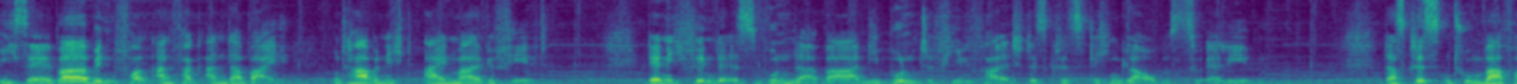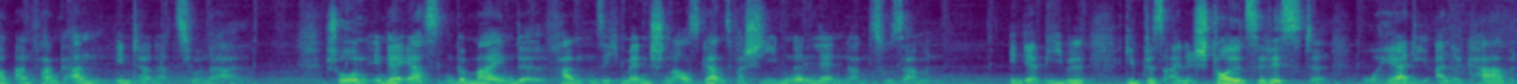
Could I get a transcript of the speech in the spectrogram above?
Ich selber bin von Anfang an dabei und habe nicht einmal gefehlt denn ich finde es wunderbar, die bunte Vielfalt des christlichen Glaubens zu erleben. Das Christentum war von Anfang an international. Schon in der ersten Gemeinde fanden sich Menschen aus ganz verschiedenen Ländern zusammen. In der Bibel gibt es eine stolze Liste, woher die alle kamen.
